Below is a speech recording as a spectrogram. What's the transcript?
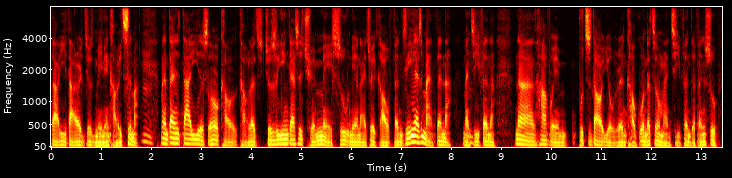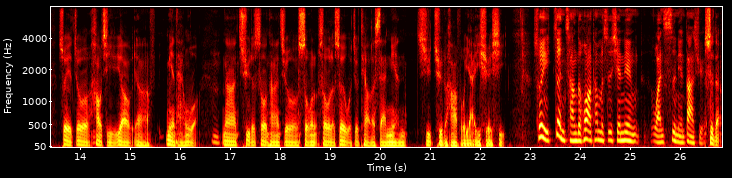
大一大二就是每年考一次嘛。嗯，那但是大一的时候考考了，就是应该是全美十五年来最高分，这应该是满分呐，满积分呐。那哈佛也不知道有人考过那这种满积分的分数，所以就好奇要要面谈我。嗯，那去的时候他就收收了，所以我就跳了三年去去了哈佛牙医学系。所以正常的话，他们是先念完四年大学，是的，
